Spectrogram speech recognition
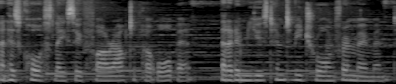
and his course lay so far out of her orbit that it amused him to be drawn for a moment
